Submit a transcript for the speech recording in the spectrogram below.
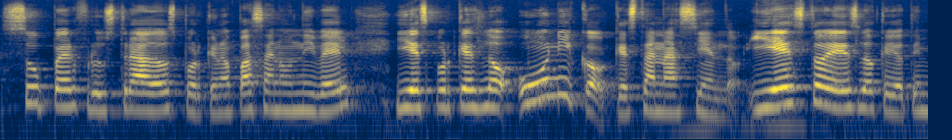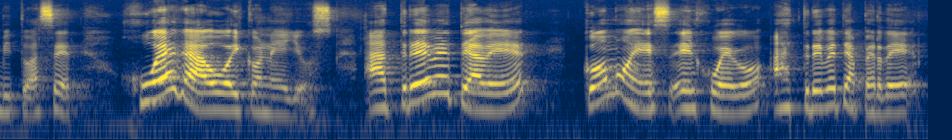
súper frustrados porque no pasan un nivel y es porque es lo único que están haciendo. Y esto es lo que yo te invito a hacer. Juega hoy con ellos. Atrévete a ver cómo es el juego, atrévete a perder,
